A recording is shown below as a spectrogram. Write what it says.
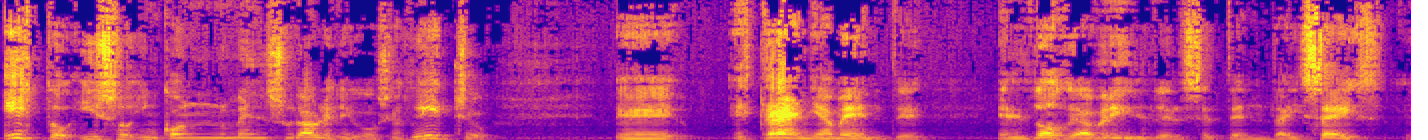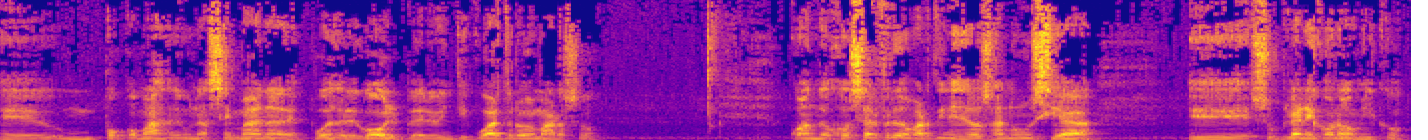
Esto hizo inconmensurables negocios. De hecho, eh, extrañamente, el 2 de abril del 76, eh, un poco más de una semana después del golpe, el 24 de marzo, cuando José Alfredo Martínez de Oz anuncia eh, su plan económico,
